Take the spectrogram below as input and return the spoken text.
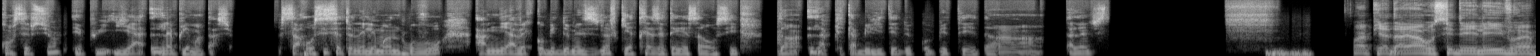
conception, et puis il y a l'implémentation. Ça aussi, c'est un élément nouveau amené avec COVID 2019 qui est très intéressant aussi dans l'applicabilité de COVID et dans, dans l'industrie. Ouais, puis il y a d'ailleurs aussi des livres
